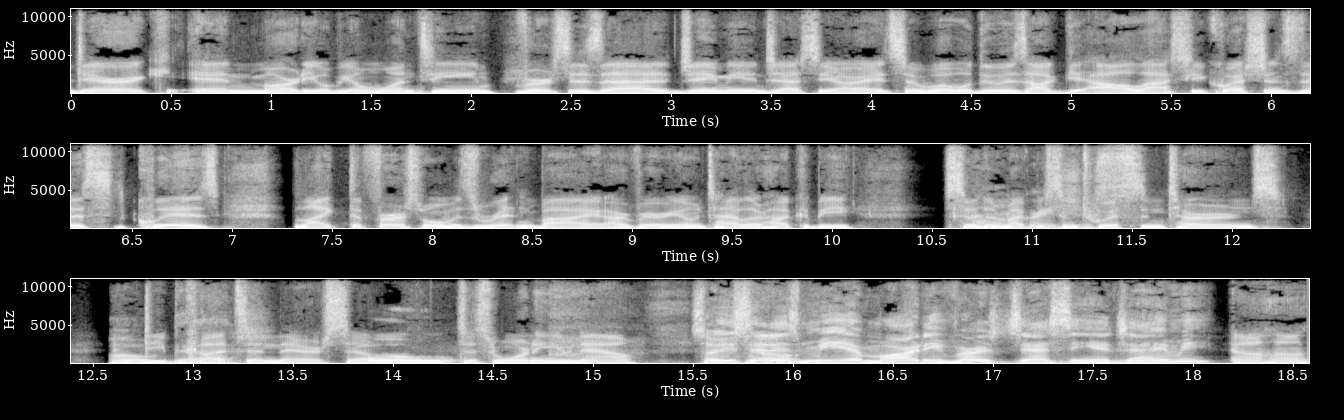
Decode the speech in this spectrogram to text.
Derek and Marty will be on one team versus uh, Jamie and Jesse. All right. So what we'll do is I'll get I'll ask you questions. This quiz, like the first one, was written by our very own Tyler Huckabee. So there Oh, might be some twists and turns and Oh, deep gosh. cuts in there. So Ooh. just warning you now. So you said So- it's me and Marty versus Jesse and Jamie? Uh huh.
